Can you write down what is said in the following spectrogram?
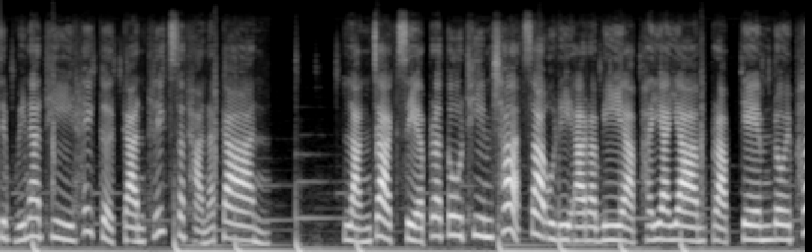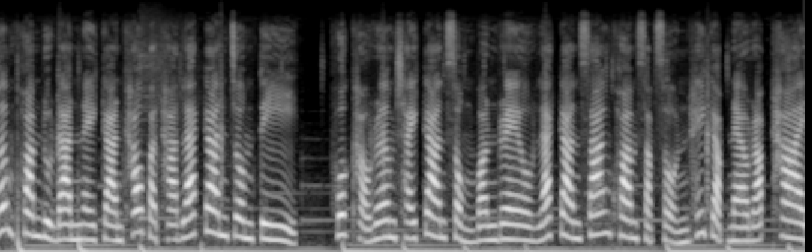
สิบวินาทีให้เกิดการพลิกสถานการณ์หลังจากเสียประตูทีมชาติซาอุดีอาระเบียพยายามปรับเกมโดยเพิ่มความดุดันในการเข้าปะทะและการโจมตี พวกเขาเริ่มใช้การส่งบอลเร็ว และการสร้างความสับสนให้กับแนวรับไทย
